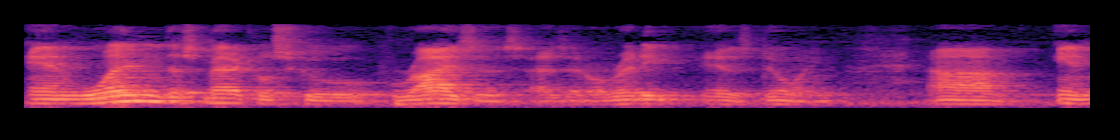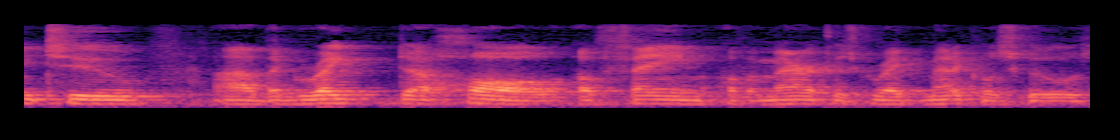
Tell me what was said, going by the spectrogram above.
and when this medical school rises, as it already is doing, uh, into uh, the great uh, hall of fame of America's great medical schools,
